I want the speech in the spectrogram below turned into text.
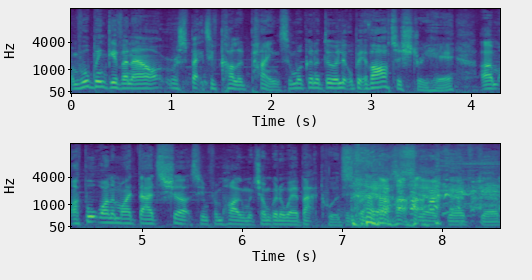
And we've all been given our respective coloured paints, and we're going to do a little bit of artistry here. Um, I bought one of my dad's shirts in from home, which I'm going to wear backwards. yeah, good, good.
